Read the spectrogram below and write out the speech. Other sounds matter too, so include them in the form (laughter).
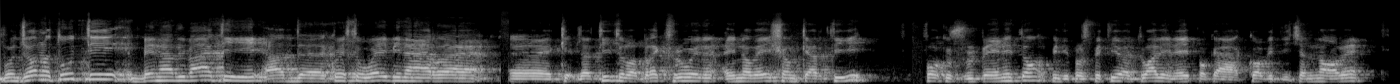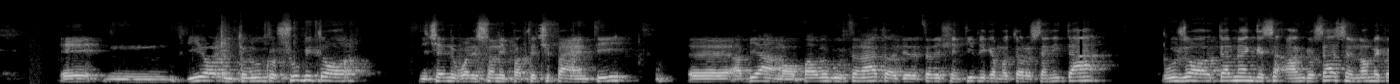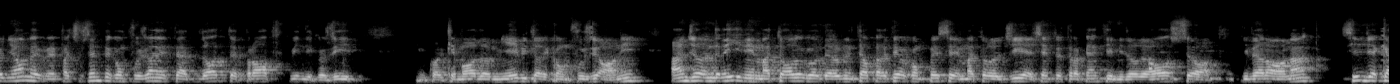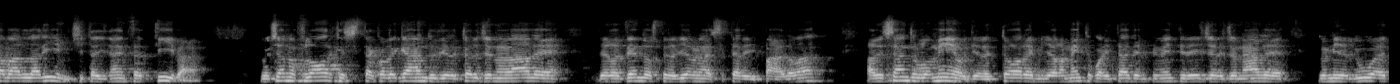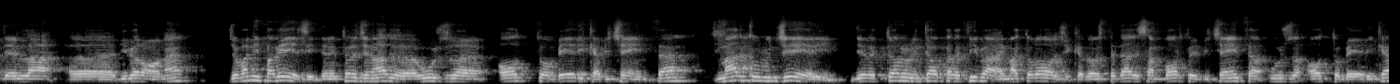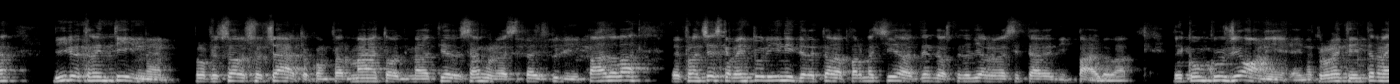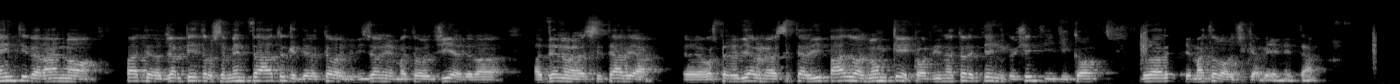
Buongiorno a tutti, ben arrivati ad questo webinar eh, che, dal titolo Breakthrough Innovation CAR-T, focus sul Veneto, quindi prospettive attuali in epoca Covid-19. E, mh, io introduco subito dicendo quali sono i partecipanti. Eh, abbiamo Paolo Gustonato, la direzione scientifica motore sanità, Uso il termine anglosassone, nome e cognome, faccio sempre confusione tra dot e prof, quindi così in qualche modo mi evito le confusioni. Angelo Andreini, ematologo dell'unità operativa complessa di ematologia e centro trapianti di midollo osseo di Verona. Silvia Cavallarin, cittadinanza attiva. Luciano Flor, che si sta collegando, direttore generale dell'azienda ospedaliera universitaria di Padova. Alessandro Lomeo, direttore miglioramento qualità di adempimenti legge regionale 2002 della, eh, di Verona, Giovanni Pavesi, direttore generale della USL 8 Berica Vicenza, Marco Ruggeri, direttore unità operativa ematologica dell'ospedale San Borto di Vicenza, USL 8 Berica, Livio Trentin, professore associato confermato di malattie del sangue all'Università di Studi di Padova, e Francesca Venturini, direttore della farmacia dell'azienda ospedaliera universitaria di Padova. Le conclusioni e naturalmente gli interventi verranno fatte da Gian Pietro Semenzato, che è direttore della divisione di ematologia dell'azienda universitaria eh, ospedaliera universitaria di Padova, nonché coordinatore tecnico e scientifico della rete ematologica veneta.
